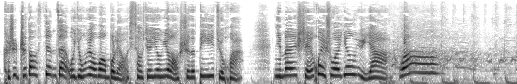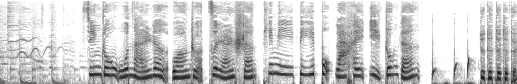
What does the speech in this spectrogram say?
可是直到现在，我永远忘不了小学英语老师的第一句话：“你们谁会说英语呀？”哇！心中无男人，王者自然神。Timmy 第一步拉黑意中人。对对对对对，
